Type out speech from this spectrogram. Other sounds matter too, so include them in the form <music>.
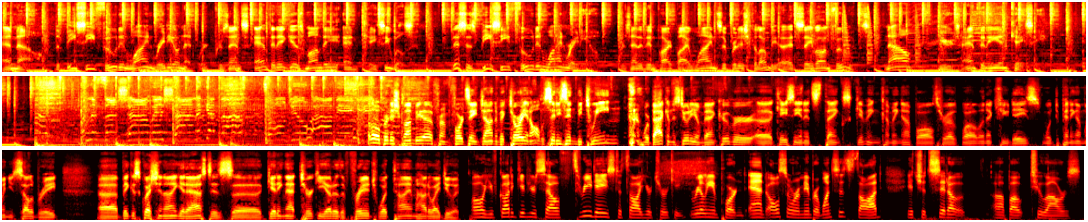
And now, the BC Food and Wine Radio Network presents Anthony Gismondi and Casey Wilson. This is BC Food and Wine Radio, presented in part by Wines of British Columbia at Save On Foods. Now, here's Anthony and Casey. Hello, British Columbia, from Fort St. John to Victoria and all the cities in between. We're back in the studio in Vancouver, uh, Casey, and it's Thanksgiving coming up all throughout, well, the next few days, depending on when you celebrate. Uh, biggest question I get asked is uh, getting that turkey out of the fridge. What time? How do I do it? Oh, you've got to give yourself three days to thaw your turkey. Really important. And also remember, once it's thawed, it should sit out about two hours.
